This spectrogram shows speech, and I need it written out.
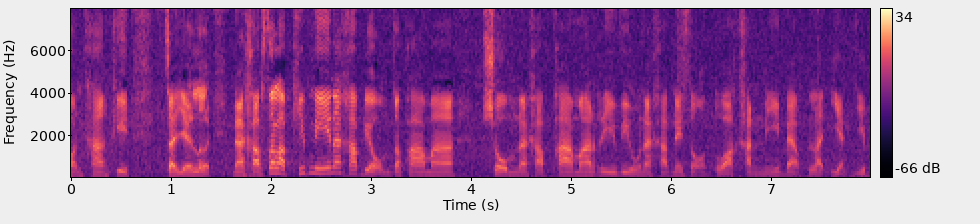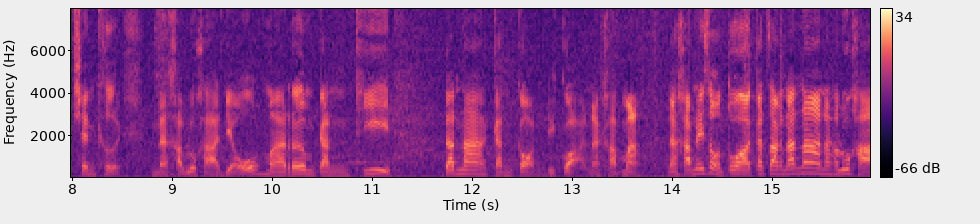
ค่อนข้างที่จะเยอะเลยนะครับสำหรับคลิปนี้นะครับเดี๋ยวผมจะพามาชมนะครับพามารีวิวนะครับในส่วนของตัวคันนี้แบบละเอียดยิบเช่นเคยนะครับลูกค้าเดี๋ยวมาเริ่มกันที่ ด้านหน้ากันก่อนดีกว่านะครับมานะครับในส่วนตัวกระจังด้านหน้านะครับลูกค้า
